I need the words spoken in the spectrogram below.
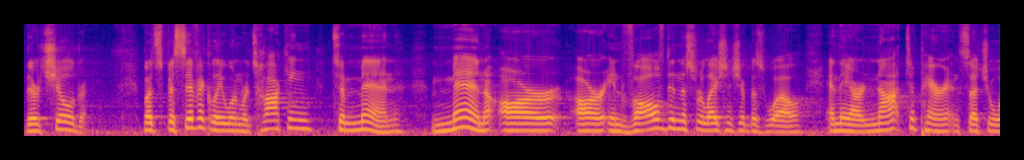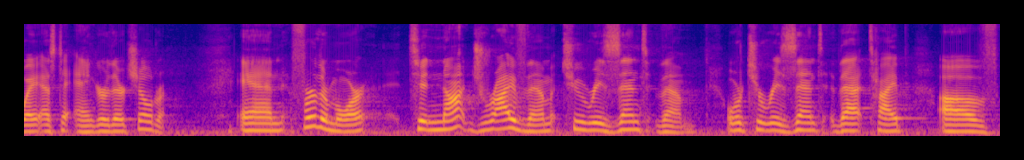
their children. But specifically, when we're talking to men, men are, are involved in this relationship as well, and they are not to parent in such a way as to anger their children. And furthermore, to not drive them to resent them or to resent that type of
